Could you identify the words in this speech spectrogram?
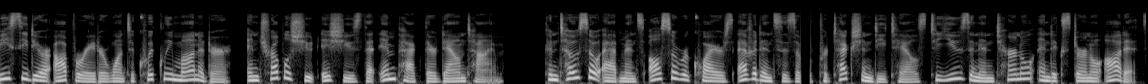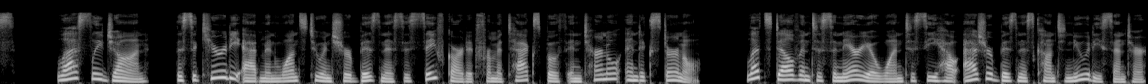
BCDR operator want to quickly monitor and troubleshoot issues that impact their downtime. Contoso admins also requires evidences of protection details to use in internal and external audits. Lastly, John, the security admin wants to ensure business is safeguarded from attacks both internal and external. Let's delve into scenario 1 to see how Azure Business Continuity Center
